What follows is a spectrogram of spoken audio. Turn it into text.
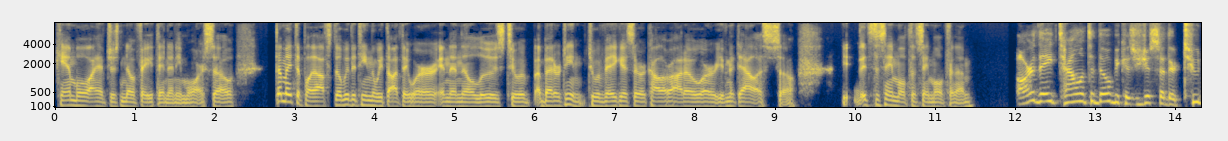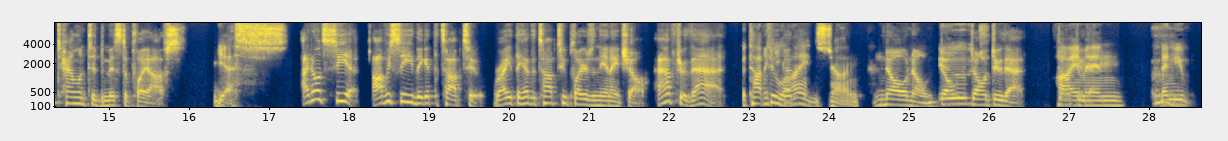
Campbell, I have just no faith in anymore. So they'll make the playoffs. They'll be the team that we thought they were, and then they'll lose to a, a better team, to a Vegas or a Colorado or even a Dallas. So it's the same old, the same old for them. Are they talented though? Because you just said they're too talented to miss the playoffs. Yes. I don't see it. Obviously, they get the top two, right? They have the top two players in the NHL. After that, The top Like two you got- lines, John. no, no, don't Huge. don't do that. Don't do that. Then you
